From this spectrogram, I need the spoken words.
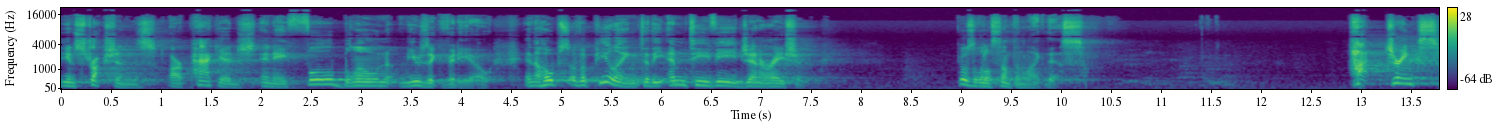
The instructions are packaged in a full blown music video in the hopes of appealing to the MTV generation. It goes a little something like this Hot drinks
